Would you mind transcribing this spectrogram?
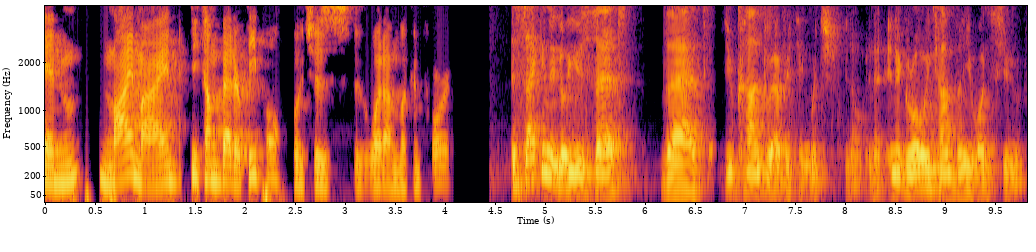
in my mind, become better people, which is what I'm looking for. A second ago, you said that you can't do everything, which you know, in a, in a growing company, once you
